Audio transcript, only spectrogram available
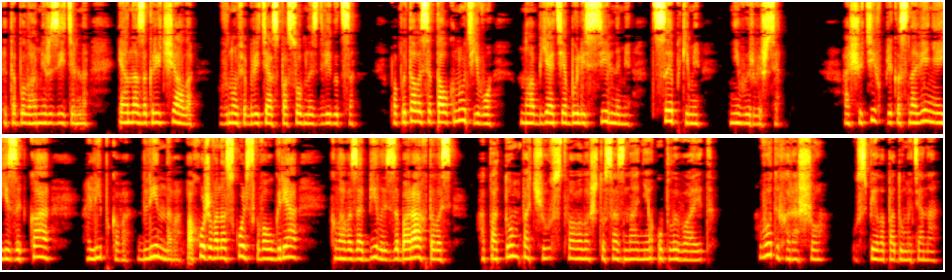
Это было омерзительно, и она закричала, вновь обретя способность двигаться. Попыталась оттолкнуть его, но объятия были сильными, цепкими, не вырвешься. Ощутив прикосновение языка, липкого, длинного, похожего на скользкого угря, Клава забилась, забарахталась, а потом почувствовала, что сознание уплывает. «Вот и хорошо», — успела подумать она.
